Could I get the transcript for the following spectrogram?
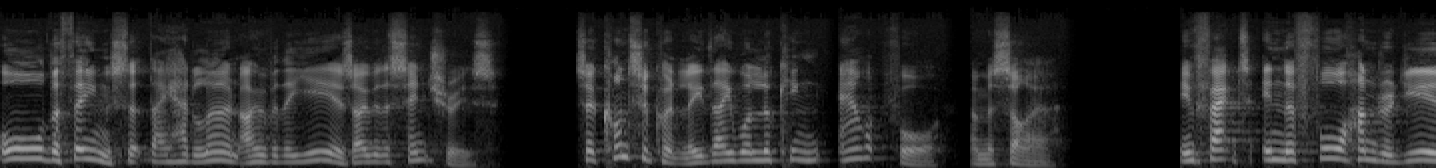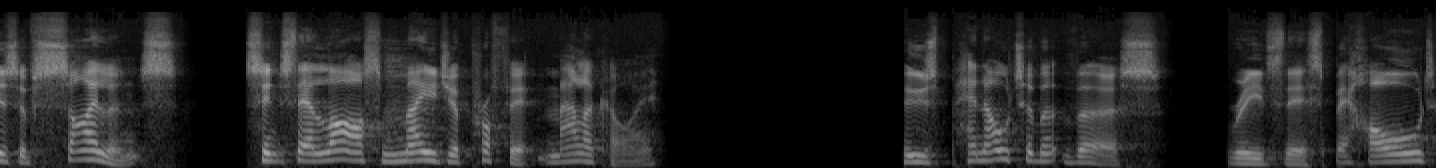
all the things that they had learned over the years, over the centuries. So, consequently, they were looking out for a Messiah. In fact, in the 400 years of silence since their last major prophet, Malachi, whose penultimate verse reads this Behold,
